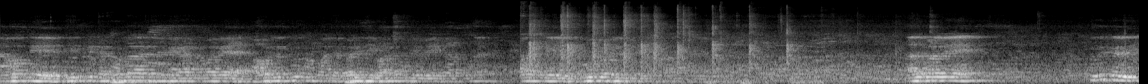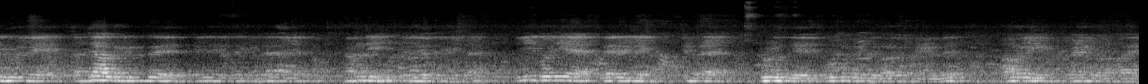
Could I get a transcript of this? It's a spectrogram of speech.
நமக்கு இருக்கின்ற பொருளாதார காரணமாக அவர்களுக்கும் நம்ம அந்த பரிசை வழங்க முடியவில்லை அவருக்கு ஊக்கப்படுத்தி அதுபோலவே புதுக்கல்வி நூலிலே தஞ்சாவூரிலிருந்து எழுதி வந்திருக்கின்ற ஐயப்பன் கரடி எழுதி வந்திருக்கின்ற ஈ வேறில்லை என்ற நூலுக்கு ஊக்கப்படுத்தி வழங்கப்படுகிறது. அவர்களை மேடைக்கு வருமாறு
